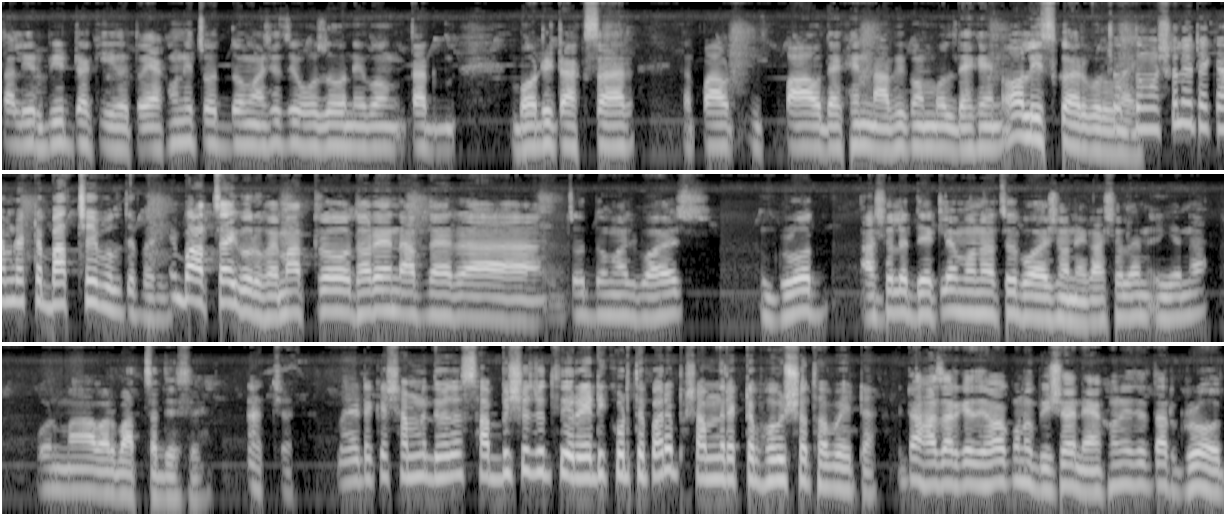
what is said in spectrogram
তাহলে এর বিটটা কি হতো? এখনই চোদ্দ মাসে যে ওজন এবং তার বডি টাকচার পাও পাও দেখেন নাভি কম্বল দেখেন অল স্কোয়ার গরু ভাই। চোদ্দ হলে এটাকে আমরা একটা বাচ্চাই বলতে পারি। বাচ্চাই গরু ভাই মাত্র ধরেন আপনার চোদ্দ মাস বয়স গ্রোথ আসলে দেখলে মনে হচ্ছে বয়স অনেক আসলে ইয়ে না ওর মা আবার বাচ্চা দিয়েছে। আচ্ছা। মানে এটাকে সামনে দুই হাজার ছাব্বিশে যদি রেডি করতে পারে সামনের একটা ভবিষ্যৎ হবে এটা। এটা হাজার কেজি হওয়া কোনো বিষয় না এখনই যে তার গ্রোথ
